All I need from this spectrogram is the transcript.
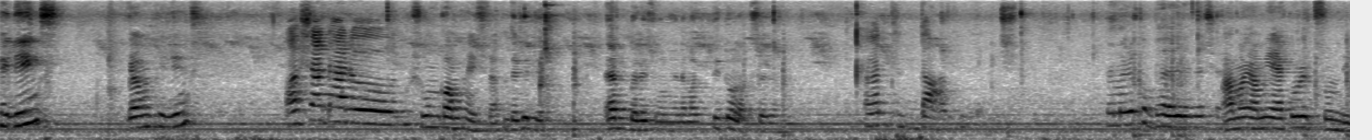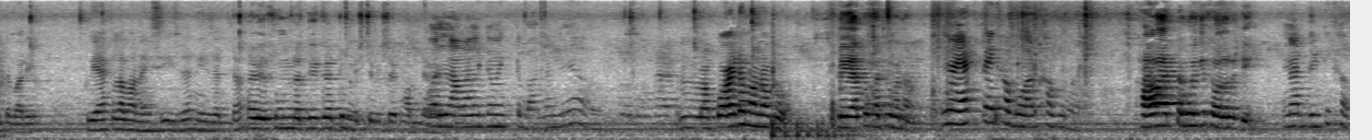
ফিলিংস কেমন ফিলিংস অসাধারণ। শুন কম হয়েছে। দেখি যে একবারে শুনে আমার তিতো লাগছে আমার দারুণ। খুব ভালো লেগেছে। আমার আমি অ্যাকুরেট শুন দিতে পারি। তুই একলা বানাইছিস যে নিজেরটা? এই সুন্দর দিকে একটু মিষ্টি মিষ্টি ভাব দেয় বললাম আমার লাগে আমি একটা বানালে কয়টা বানাবো। এই এত খাতে হবে না? না একটাই খাব আর খাব না। খাওয়া একটা হয়ে গেছে অলরেডি না দুইটি খাব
